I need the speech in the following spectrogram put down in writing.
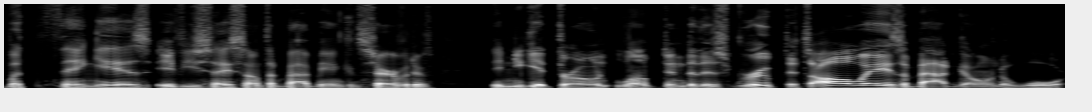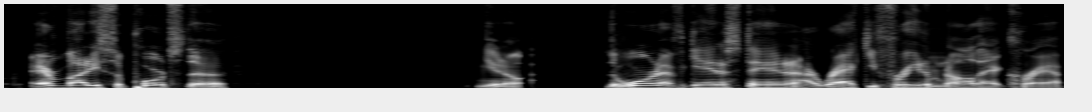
But the thing is, if you say something about being conservative, then you get thrown lumped into this group that's always about going to war. Everybody supports the you know, the war in Afghanistan, Iraqi freedom and all that crap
